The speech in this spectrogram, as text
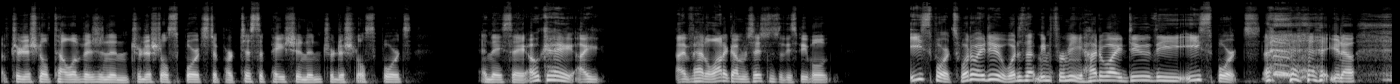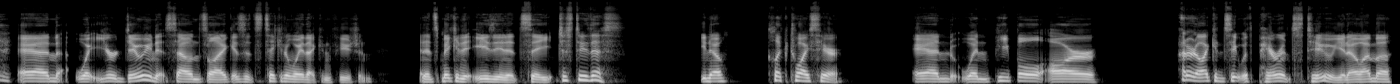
of traditional television and traditional sports to participation in traditional sports, and they say, "Okay, I, I've had a lot of conversations with these people. Esports, what do I do? What does that mean for me? How do I do the esports? you know, and what you're doing, it sounds like, is it's taking away that confusion and it's making it easy and it's say, just do this. You know, click twice here and when people are, I don't know, I can see it with parents too. You know, I'm a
